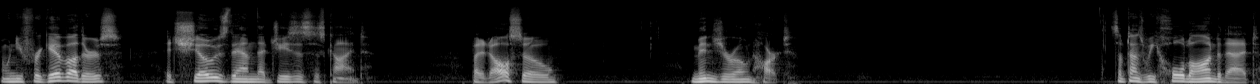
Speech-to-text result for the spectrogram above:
And when you forgive others, it shows them that Jesus is kind but it also mends your own heart. Sometimes we hold on to that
